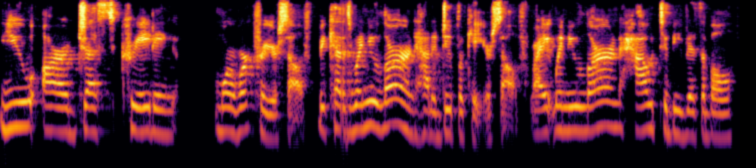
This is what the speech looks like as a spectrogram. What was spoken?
you are just creating more work for yourself because when you learn how to duplicate yourself, right? When you learn how to be visible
